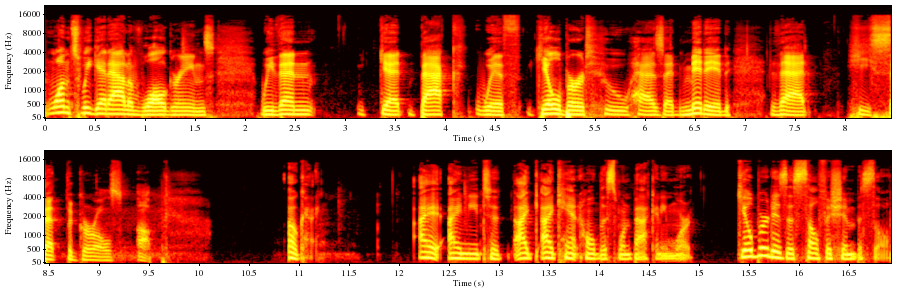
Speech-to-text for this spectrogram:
Once we get out of Walgreens, we then get back with Gilbert, who has admitted that he set the girls up. Okay. I I need to I I can't hold this one back anymore. Gilbert is a selfish imbecile.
